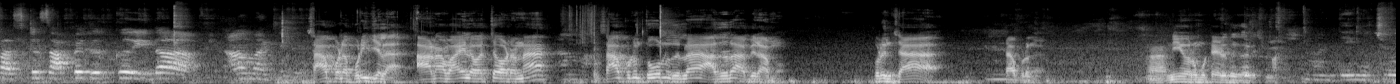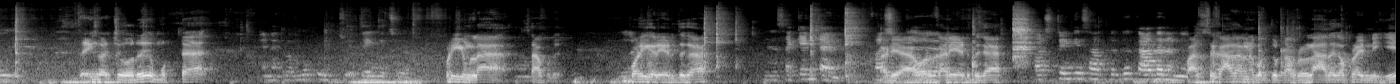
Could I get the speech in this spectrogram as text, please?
ஃபர்ஸ்ட் சாப்பிட்டதுக்கு இதா ஆக மாட்டேங்குது சாப்பிட பிடிக்கல. ஆனால் வாயில் வச்ச உடனே சாப்பிடும் தோணுதில்ல அதுதான் அபிராமம். புரிஞ்சா? சாப்பிடுங்க. நீ ஒரு முட்டை எடுத்துக்க கரிஷ்மா. தேங்காய் சோறு முட்டை. எனக்கு ரொம்ப பிடிக்கும் தேங்காய் சோறு பிடிக்கும்ல? சாப்பிடு. கோழிக்கறி எடுத்துக்க. செகண்ட் டைம் அப்படியா? ஒரு கறி எடுத்துக்க. ஃபர்ஸ்ட் எங்கே சாப்பிட்டது? காதரன் ஃபஸ்ட்டு காதண்ணை கொடுத்து விட்டாப்புல அதுக்கப்புறம் இன்னைக்கு.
